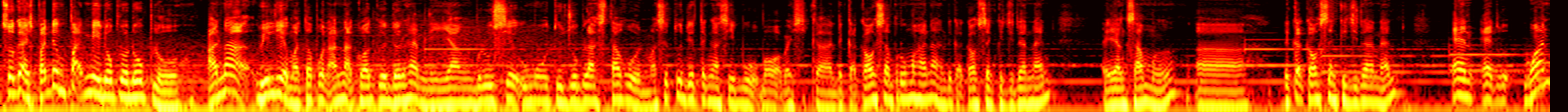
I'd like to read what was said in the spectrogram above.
So guys, pada 4 Mei 2020, anak William ataupun anak keluarga Durham ni yang berusia umur 17 tahun, masa tu dia tengah sibuk bawa basikal dekat kawasan perumahan lah, dekat kawasan kejiranan yang sama, uh, dekat kawasan kejiranan and at one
